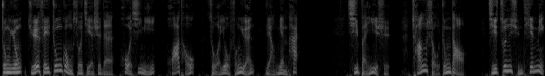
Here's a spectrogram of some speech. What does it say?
中庸绝非中共所解释的和稀泥、滑头、左右逢源、两面派，其本意是长守中道，即遵循天命，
